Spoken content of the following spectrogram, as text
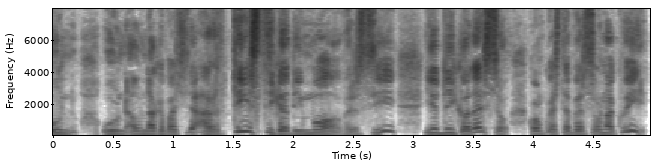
un, una, una, capacità artistica di muoversi, io dico adesso con questa persona qui,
